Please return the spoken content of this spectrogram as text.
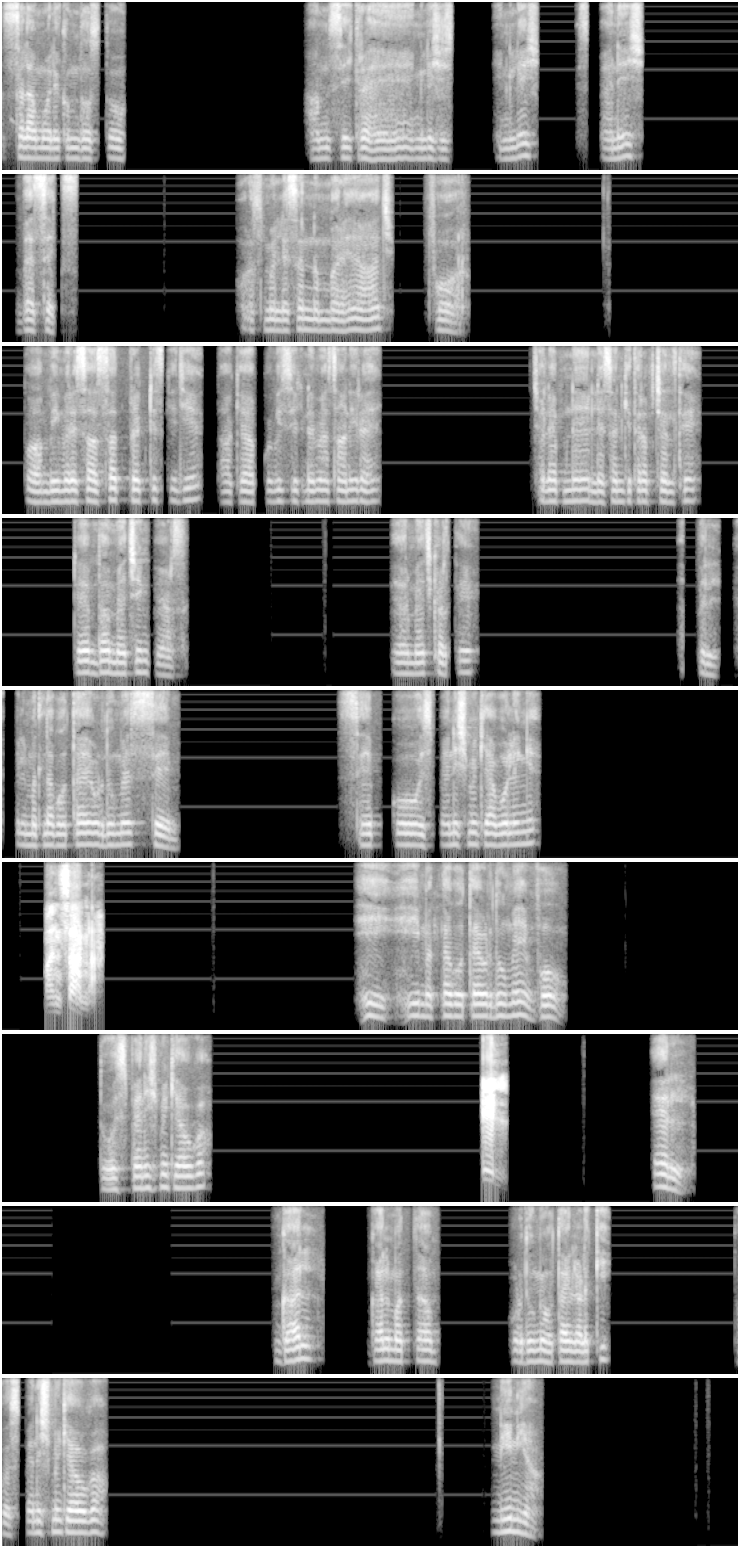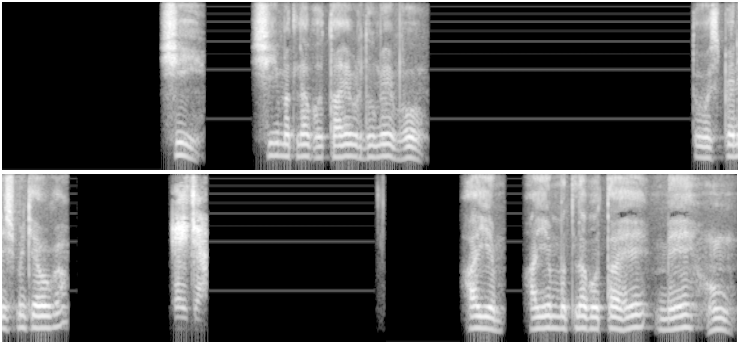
असलकुम दोस्तों। हम सीख रहे हैं इंग्लिश इंग्लिश स्पेनिश बेसिक्स और उसमें लेसन नंबर है आज फोर तो आप भी मेरे साथ साथ प्रैक्टिस कीजिए ताकि आपको भी सीखने में आसानी रहे। चले अपने लेसन की तरफ़ चलते tap the matching pairs pair match करते एप्पल मतलब होता है उर्दू में सेब। सेब को स्पेनिश में क्या बोलेंगे? Manzana, ही ही मतलब होता है उर्दू में वो। तो स्पेनिश में क्या होगा? L L girl. गर्ल मतलब उर्दू में होता है लड़की। तो स्पेनिश में क्या होगा? नीनिया। शी शी मतलब होता है उर्दू में वो। तो स्पेनिश में क्या होगा? Ella, I am I am मतलब होता है मैं हूँ।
